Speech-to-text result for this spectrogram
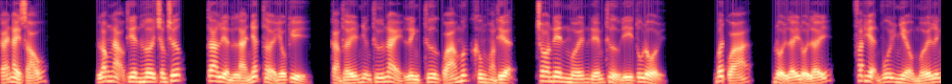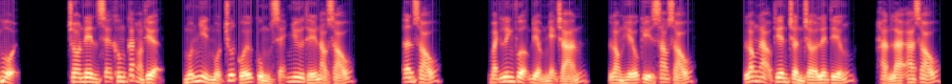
Cái này sáu. Long ngạo thiên hơi trong trước, ta liền là nhất thời hiếu kỳ, cảm thấy những thứ này linh thư quá mức không hoàn thiện, cho nên mới nếm thử đi tu đổi. Bất quá, đổi lấy đổi lấy, phát hiện vui nhiều mới lĩnh hội cho nên sẽ không cắt hoàn thiện, muốn nhìn một chút cuối cùng sẽ như thế nào sáu. Ân sáu. Bạch linh phượng điểm nhẹ chán, lòng hiếu kỳ sao sáu. Long ngạo thiên trần chờ lên tiếng, hẳn là a sáu.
